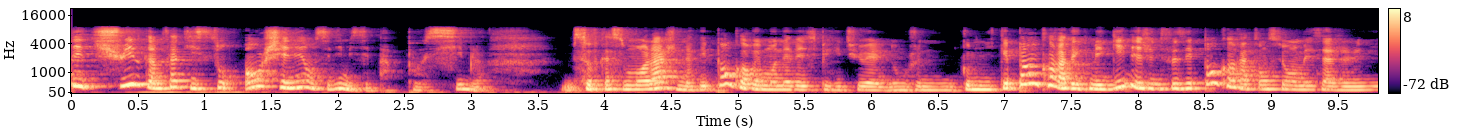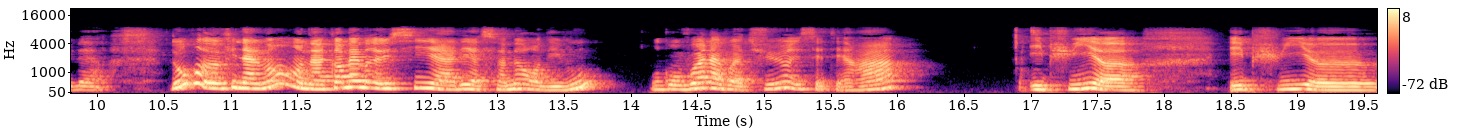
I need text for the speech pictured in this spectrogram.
des tuiles comme ça qui se sont enchaînées. On s'est dit, mais c'est pas possible. Sauf qu'à ce moment-là, je n'avais pas encore eu mon éveil spirituel, donc je ne communiquais pas encore avec mes guides et je ne faisais pas encore attention au message de l'univers. Donc euh, finalement, on a quand même réussi à aller à ce fameux rendez-vous. Donc on voit la voiture, etc. Et puis, euh, et puis euh,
